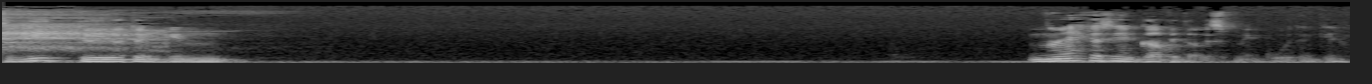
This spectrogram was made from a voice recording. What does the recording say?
Se liittyy jotenkin No ehkä siihen kapitalismiin kuitenkin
